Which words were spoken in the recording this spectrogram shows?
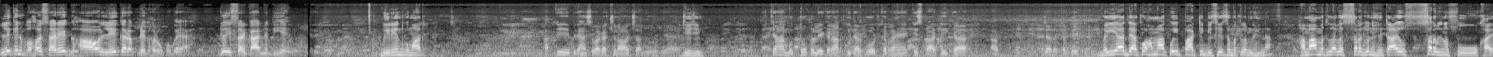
लेकिन बहुत सारे घाव लेकर अपने घरों को गया है जो इस सरकार ने दिए वीरेंद्र कुमार। आपकी विधानसभा का चुनाव चालू हो गया है। जी जी। क्या मुद्दों को लेकर आप इधर वोट कर रहे हैं? किस पार्टी का आप ज़्यादातर देख रहे हैं। भैया, देखो, हमारा कोई पार्टी विशेष मतलब नहीं ना। हमारा मतलब सर्वजन हिताय और सर्वजन सुख है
